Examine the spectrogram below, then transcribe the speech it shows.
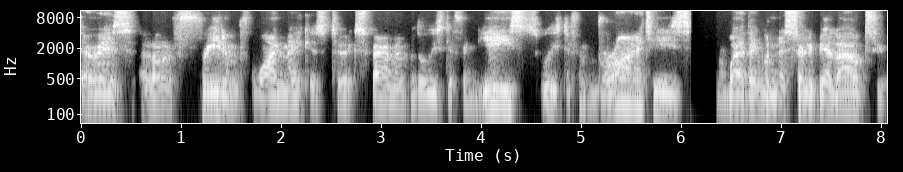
There is a lot of freedom for winemakers to experiment with all these different yeasts, all these different varieties where they wouldn't necessarily be allowed to.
